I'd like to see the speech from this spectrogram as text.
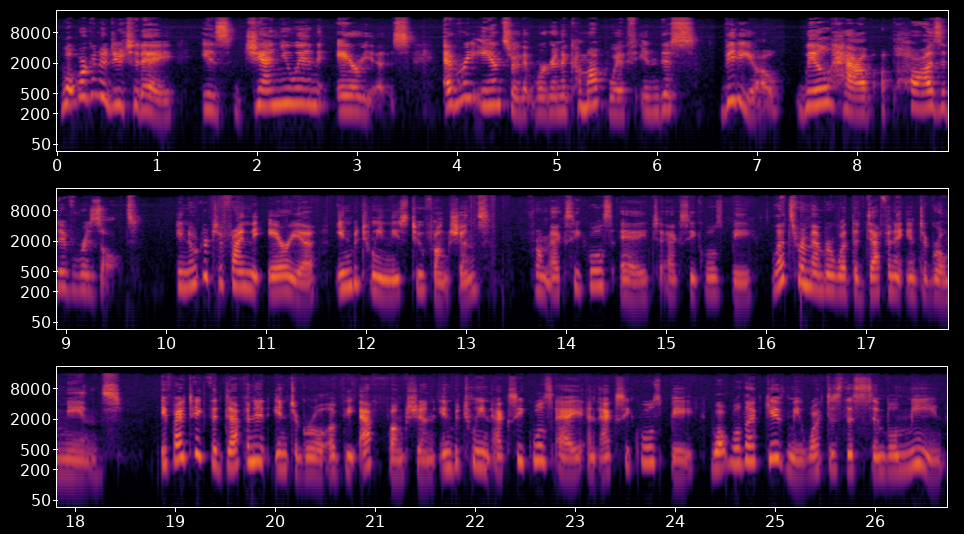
What we're going to do today is genuine areas. Every answer that we're going to come up with in this video will have a positive result. In order to find the area in between these two functions, from x equals a to x equals b, let's remember what the definite integral means. If I take the definite integral of the f function in between x equals a and x equals b, what will that give me? What does this symbol mean?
